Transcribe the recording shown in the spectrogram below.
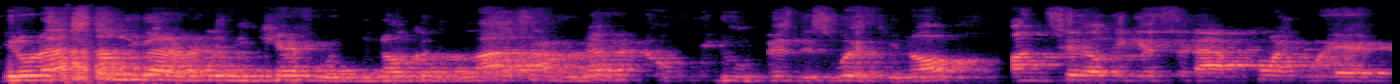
You know, that's something you gotta really be careful with, you know, because a lot of times you never know who you do business with, you know, until it gets to that point where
